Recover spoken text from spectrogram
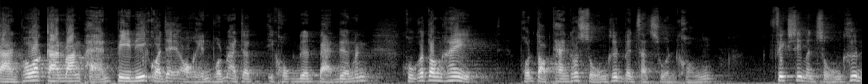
การเพราะว่าการวางแผนปีนี้กว่าจะออกเห็นผลอาจจะอีก 6 เดือน 8 เดือนมันคุณก็ต้องให้ผลตอบแทนเขาสูงขึ้นเป็นสัดส่วนของฟิกซี่มันสูงขึ้น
